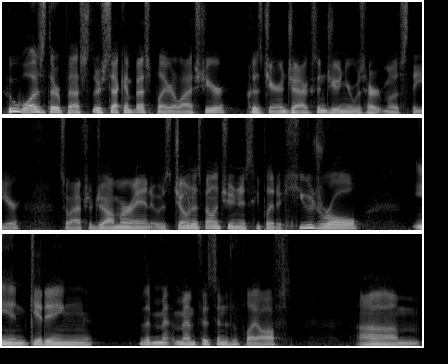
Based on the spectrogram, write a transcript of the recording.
who was their best, their second best player last year, because Jaren Jackson Jr. was hurt most of the year. So after Ja Morant, it was Jonas Valanciunas. He played a huge role in getting the Me- Memphis into the playoffs. Um,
